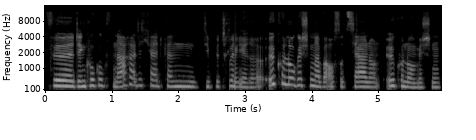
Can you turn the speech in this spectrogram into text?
Für den Kuckuck für Nachhaltigkeit können die Betriebe ihre ökologischen, aber auch sozialen und ökonomischen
